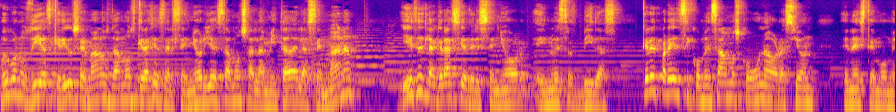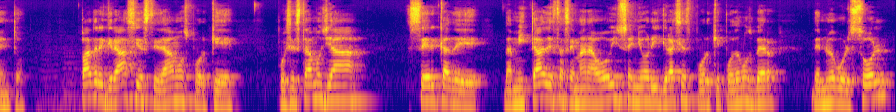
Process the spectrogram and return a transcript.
Muy buenos días queridos hermanos, damos gracias al Señor, ya estamos a la mitad de la semana y esa es la gracia del Señor en nuestras vidas. ¿Qué les parece si comenzamos con una oración en este momento? Padre, gracias te damos porque pues estamos ya cerca de la mitad de esta semana hoy, Señor, y gracias porque podemos ver de nuevo el sol,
